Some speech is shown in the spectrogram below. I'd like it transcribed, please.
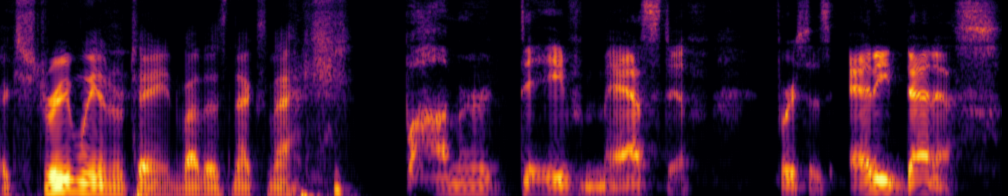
extremely entertained by this next match. Bomber Dave Mastiff versus Eddie Dennis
